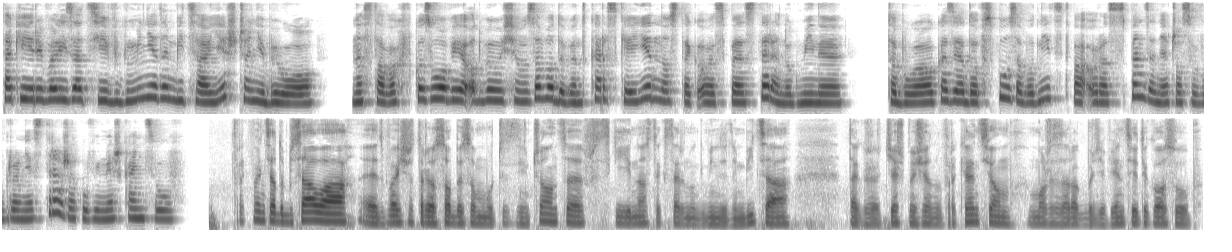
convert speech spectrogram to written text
Takiej rywalizacji w gminie Dębica jeszcze nie było. Na stawach w Kozłowie odbyły się zawody wędkarskie jednostek OSP z terenu gminy. To była okazja do współzawodnictwa oraz spędzania czasu w gronie strażaków i mieszkańców. Frekwencja dopisała, e, 24 osoby są uczestniczące, wszystkich jednostek z terenu gminy Dębica. Także cieszmy się tą frekwencją, może za rok będzie więcej tych osób.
